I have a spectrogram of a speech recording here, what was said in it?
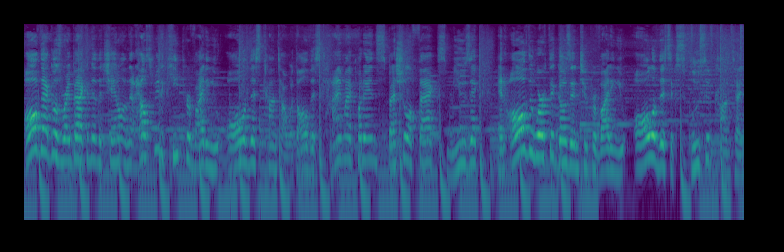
All of that goes right back into the channel, and that helps me to keep providing you all of this content with all this time I put in, special effects, music, and all of the work that goes into providing you all of this exclusive content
